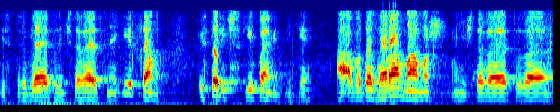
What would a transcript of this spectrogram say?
Истребляется, уничтожаются не какие-то там исторические памятники, а водозара мамаш уничтожает туда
